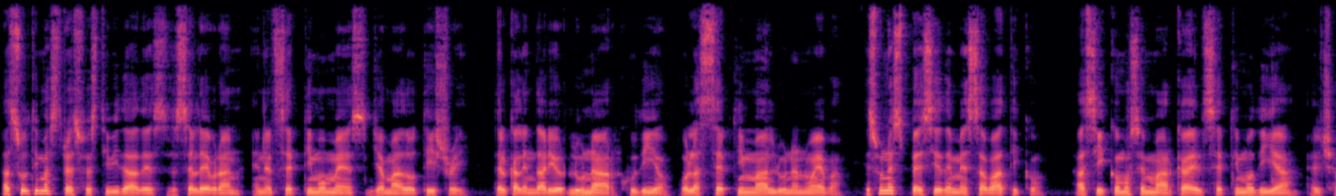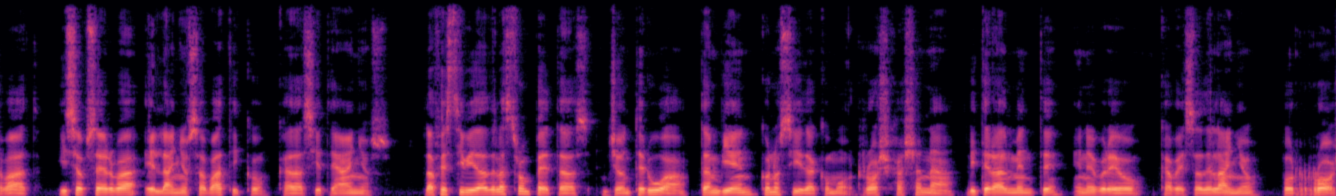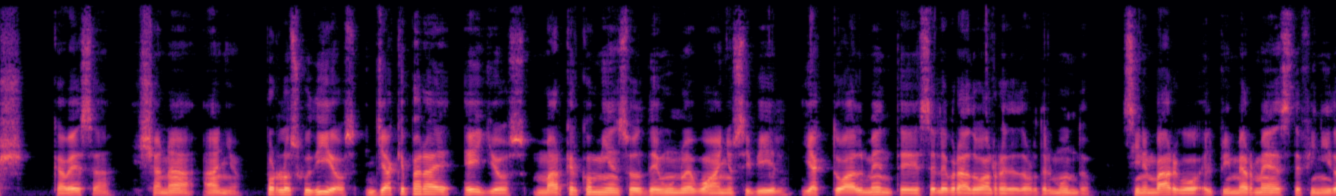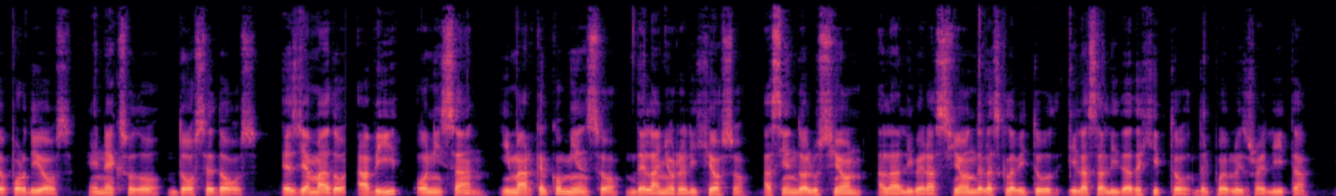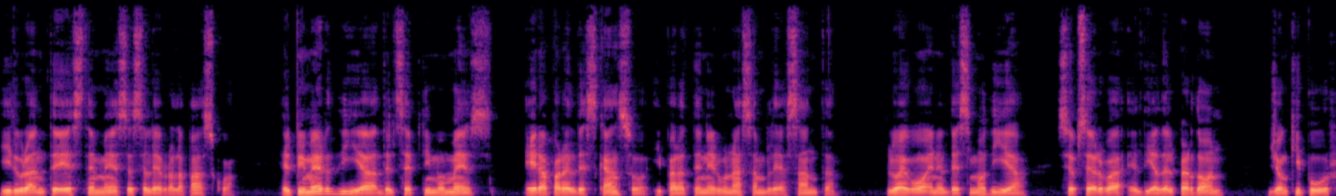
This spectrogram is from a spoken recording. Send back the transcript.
Las últimas tres festividades se celebran en el séptimo mes llamado Tishri, del calendario lunar judío, o la séptima luna nueva. Es una especie de mes sabático, así como se marca el séptimo día, el Shabbat, y se observa el año sabático cada siete años. La festividad de las trompetas, Yom Teruah, también conocida como Rosh Hashanah, literalmente en hebreo cabeza del año, por Rosh, cabeza, y Shana, año, por los judíos, ya que para ellos marca el comienzo de un nuevo año civil y actualmente es celebrado alrededor del mundo. Sin embargo, el primer mes definido por Dios en Éxodo 12.2 es llamado Abid o Nisan y marca el comienzo del año religioso, haciendo alusión a la liberación de la esclavitud y la salida de Egipto del pueblo israelita, y durante este mes se celebra la Pascua. El primer día del séptimo mes era para el descanso y para tener una asamblea santa. Luego, en el décimo día, se observa el día del perdón, Yom Kippur,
